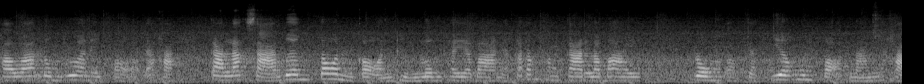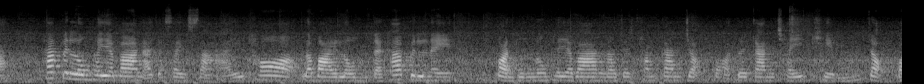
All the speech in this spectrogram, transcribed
ภาวะลมรั่วในปอดนะคะ การรักษาเบื้องต้นก่อนถึงโรงพยาบาลเนี่ยก็ต้องทำการระบายลมออกจากเยื่อหุ้มปอดนั้นนะคะถ้าเป็นโรงพยาบาลอาจจะใส่สายท่อระบายลม แต่ถ้าเป็นในก่อนถึงโรงพยาบาลเราจะทำการเจาะปอดโดยการใช้เข็มเจาะไป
